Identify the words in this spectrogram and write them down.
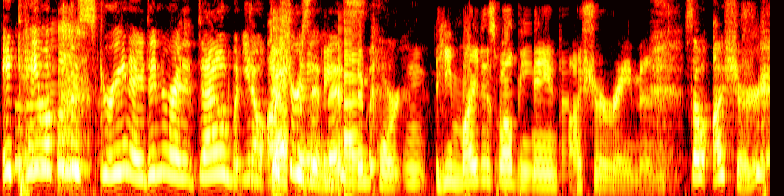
It came up on the screen. I didn't write it down, but you know, Usher's in Definitely Not this. important. He might as well be named Usher Raymond. So Usher.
